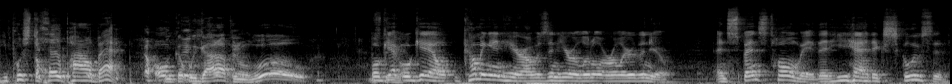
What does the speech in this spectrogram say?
he pushed the whole pile back. We got, we got up and whoa. Well, Ga- well, Gail, coming in here, I was in here a little earlier than you, and Spence told me that he had exclusive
